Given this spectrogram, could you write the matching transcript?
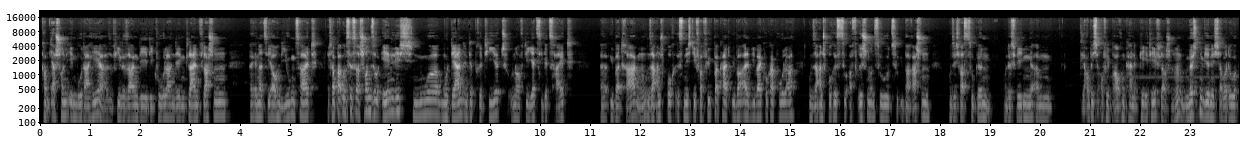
kommt ja schon irgendwo daher. Also viele sagen, die, die Cola in den kleinen Flaschen erinnert sie auch an die Jugendzeit. Ich glaube, bei uns ist das schon so ähnlich, nur modern interpretiert und auf die jetzige Zeit äh, übertragen. Unser Anspruch ist nicht die Verfügbarkeit überall wie bei Coca-Cola. Unser Anspruch ist zu erfrischen und zu, zu überraschen und sich was zu gönnen. Und deswegen ähm, glaube ich auch, wir brauchen keine PET-Flaschen. Ne? Möchten wir nicht, aber du,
